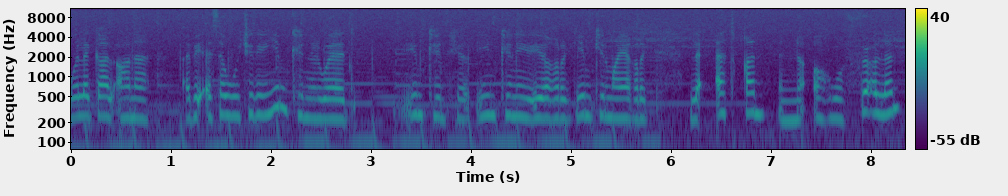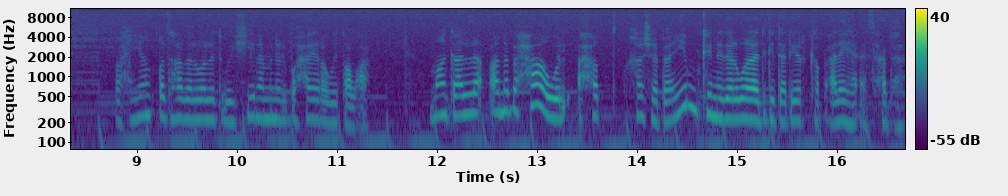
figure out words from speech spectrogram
ولا قال أنا أبي أسوي كذي يمكن الولد يمكن يمكن يغرق يمكن ما يغرق. لا أتقن أنه هو فعلا راح ينقذ هذا الولد ويشيله من البحيرة ويطلعه. ما قال لا أنا بحاول أحط خشبة. يمكن إذا الولد قدر يركب عليها أسحبها.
